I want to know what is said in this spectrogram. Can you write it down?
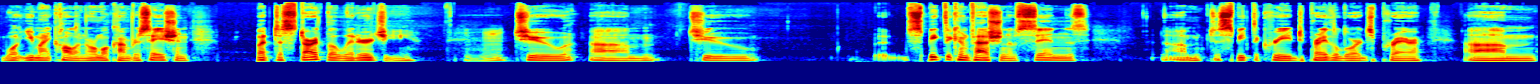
what you might call a normal conversation, but to start the liturgy, to um, to speak the confession of sins, um, to speak the creed, to pray the Lord's Prayer, um,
